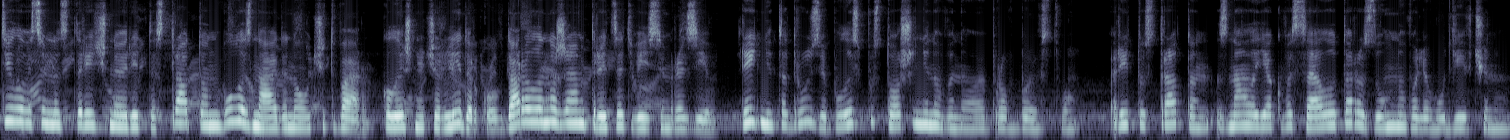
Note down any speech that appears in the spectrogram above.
Тіло 18-річної Рітти Страттон було знайдено у четвер. Колишню черлідерку вдарили ножем 38 разів. Рідні та друзі були спустошені новиною про вбивство. Ріту Страттон знали як веселу та розумну вольову дівчину,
